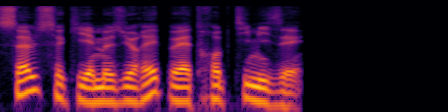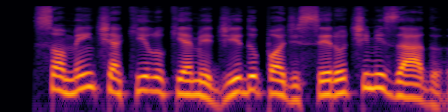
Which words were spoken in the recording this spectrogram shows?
Seul ce qui est mesuré peut être optimisé. Somente aquilo que é medido pode ser otimizado.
